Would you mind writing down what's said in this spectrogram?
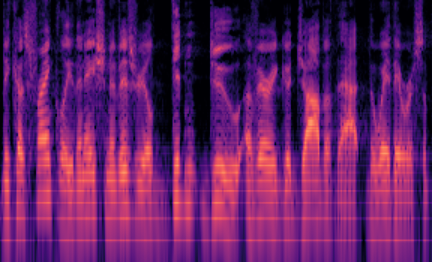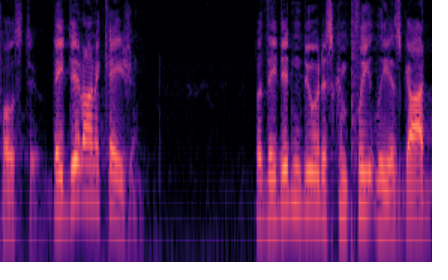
Because frankly, the nation of Israel didn't do a very good job of that the way they were supposed to. They did on occasion, but they didn't do it as completely as God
